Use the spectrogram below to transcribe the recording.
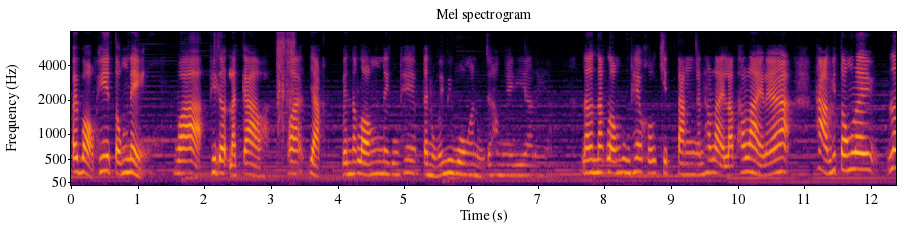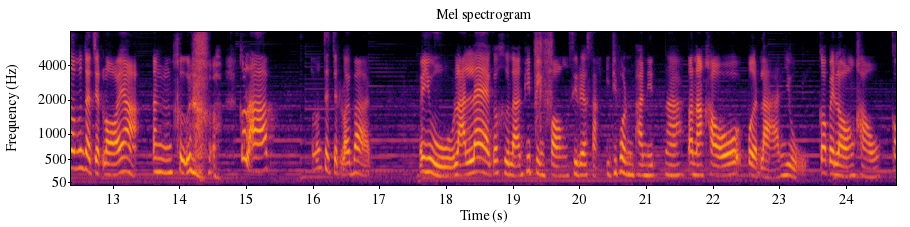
ไปบอกพี่ต้งเหน่งว่าพี่รัดเก้าวค่ะว่าอยากเป็นนักร้องในกรุงเทพ แต่หนูไม่มีวงอะหนูจะทำไงดีอะไรเงี้ยแล้วนักร้องกรุงเทพเขาคิดตังค์กันเท่าไหร่รับเท่าไหร่เลยอะถามพี่ต้งเลยเริ่มตั้งแต่เจ็ดร้อยอะ ตั้งกลางคืน ก็รับตั้งแต่เจ็ดร้อยบาท ไปอยู่ร้านแรกก็คือร้านพี่ปิงฟองศิริศักดิ์อิทธิพลพาณิชย์นะ ตอนนั้นเขาเปิดร้านอยู่ ก็ไปร้องเขาก็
